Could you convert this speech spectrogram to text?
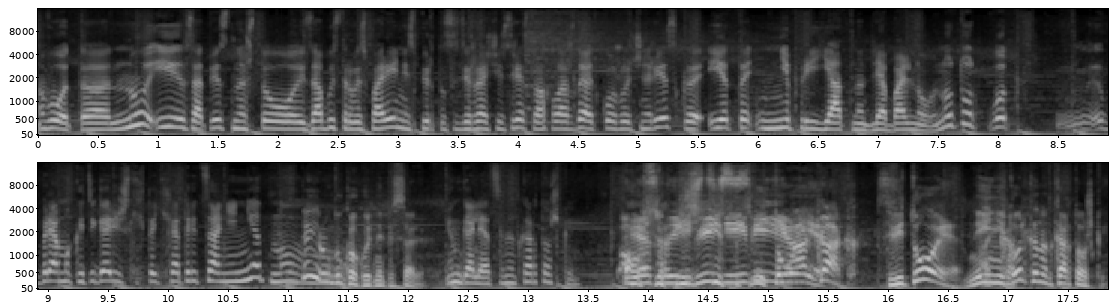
Вот, э, ну и, соответственно, что из-за быстрого испарения спиртосодержащие средства охлаждают кожу очень резко, и это неприятно для больного. Ну, тут вот прямо категорических таких отрицаний нет, ну, Да ерунду какую-то написали. ингаляция над картошкой. Это, всё, извини, а святое. как? Святое. Ну и А не как? только над картошкой.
